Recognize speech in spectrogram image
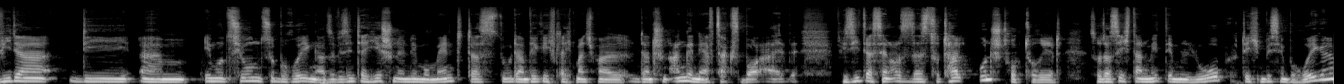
wieder die ähm, Emotionen zu beruhigen. Also wir sind ja hier schon in dem Moment, dass du dann wirklich vielleicht manchmal dann schon angenervt sagst, boah, wie sieht das denn aus? Das ist total unstrukturiert, so dass ich dann mit dem Lob dich ein bisschen beruhige.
